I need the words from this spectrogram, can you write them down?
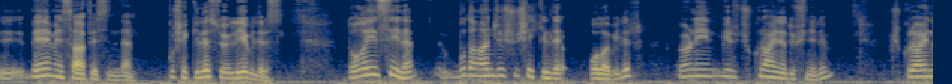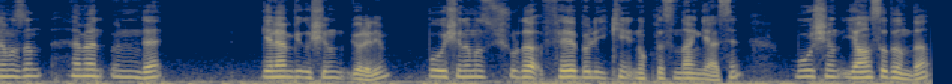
e, B mesafesinden bu şekilde söyleyebiliriz. Dolayısıyla bu da ancak şu şekilde olabilir. Örneğin bir çukur ayna düşünelim. Çukur aynamızın hemen önünde gelen bir ışın görelim. Bu ışınımız şurada F bölü 2 noktasından gelsin. Bu ışın yansıdığında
